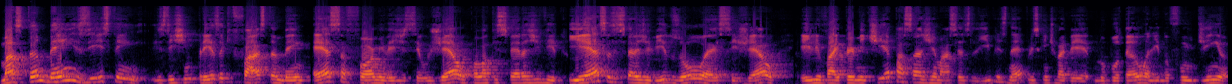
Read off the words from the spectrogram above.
mas também existem, existe empresa que faz também essa forma, em vez de ser o gel, coloca esferas de vidro. E essas esferas de vidro, ou esse gel, ele vai permitir a passagem de hemácias livres, né? Por isso que a gente vai ver no botão ali no fundinho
